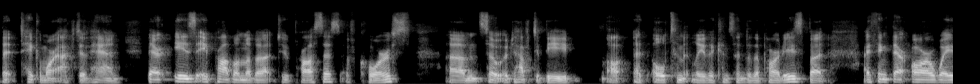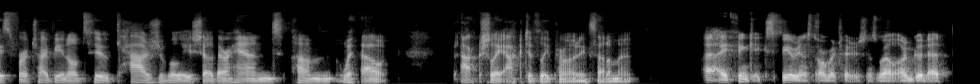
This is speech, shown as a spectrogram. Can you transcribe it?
that take a more active hand. There is a problem about due process of course. Um, so it would have to be ultimately the consent of the parties but i think there are ways for a tribunal to casually show their hand um, without actually actively promoting settlement. I think experienced arbitrators as well are good at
